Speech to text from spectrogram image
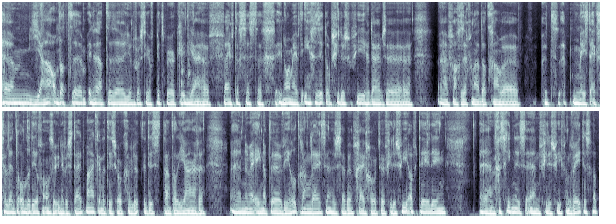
Um, ja, omdat um, inderdaad de University of Pittsburgh in de jaren 50, 60 enorm heeft ingezet op filosofie. Daar hebben ze uh, van gezegd van nou dat gaan we het, het, meest excellente onderdeel van onze universiteit maken. En dat is ook gelukt. Het is een aantal jaren uh, nummer één op de wereldranglijsten. Dus ze hebben een vrij grote filosofieafdeling. En geschiedenis en filosofie van wetenschap.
